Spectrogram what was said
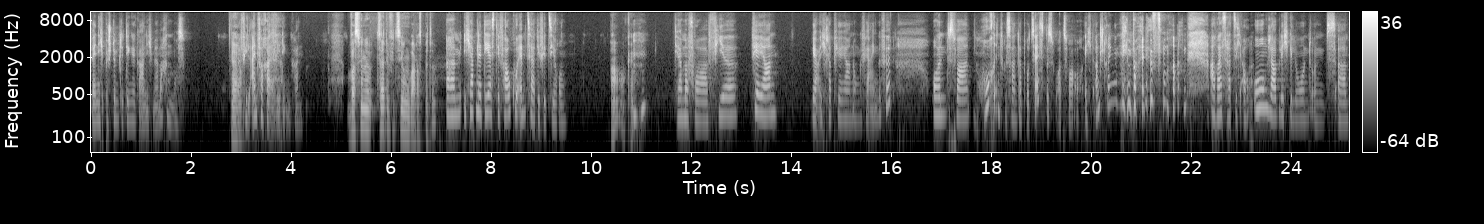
wenn ich bestimmte Dinge gar nicht mehr machen muss. Ja. Oder viel einfacher erledigen kann. Was für eine Zertifizierung war das bitte? Ähm, ich habe eine DSTV-QM-Zertifizierung. Ah, okay. Mhm. Die haben wir vor vier, vier Jahren, ja, ich glaube vier Jahren ungefähr eingeführt. Und es war ein hochinteressanter Prozess. Das war zwar auch echt anstrengend, nebenbei das zu machen, aber es hat sich auch unglaublich gelohnt und ähm,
